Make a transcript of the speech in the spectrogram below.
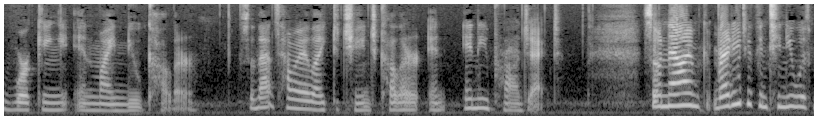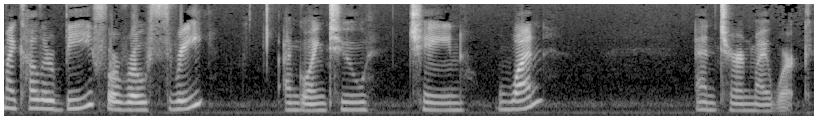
working in my new color. So that's how I like to change color in any project. So now I'm ready to continue with my color B for row 3. I'm going to chain 1 and turn my work.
